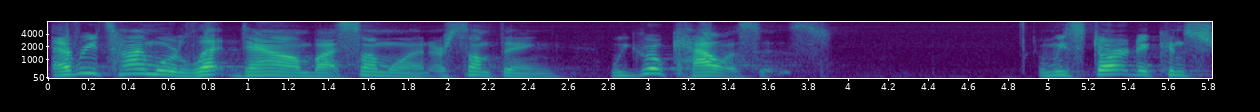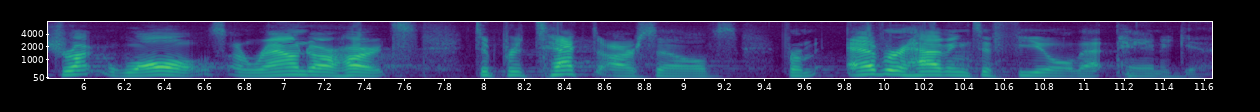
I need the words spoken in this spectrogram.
Every time we're let down by someone or something, we grow calluses. And we start to construct walls around our hearts to protect ourselves from ever having to feel that pain again.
